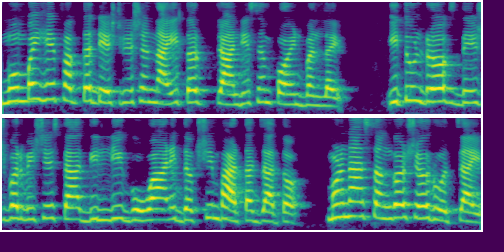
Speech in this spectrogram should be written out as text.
मुंबई हे फक्त डेस्टिनेशन नाही तर ट्रान्झिशन पॉइंट बनलंय. इथून ड्रग्ज देशभर विशेषतः दिल्ली गोवा आणि दक्षिण भारतात जातं. म्हणून हा संघर्ष रोजचा आहे.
